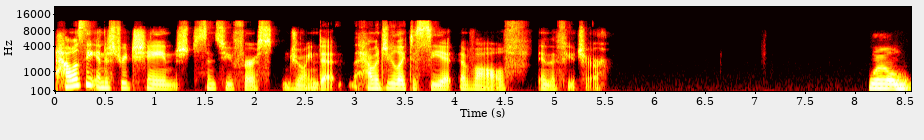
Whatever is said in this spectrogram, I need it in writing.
how has the industry changed since you first joined it? How would you like to see it evolve in the future? Well,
